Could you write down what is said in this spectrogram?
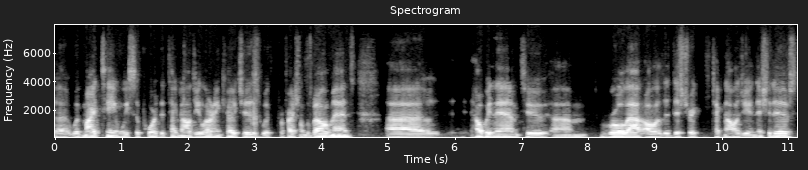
uh, with my team, we support the technology learning coaches with professional development, uh, helping them to um, roll out all of the district technology initiatives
